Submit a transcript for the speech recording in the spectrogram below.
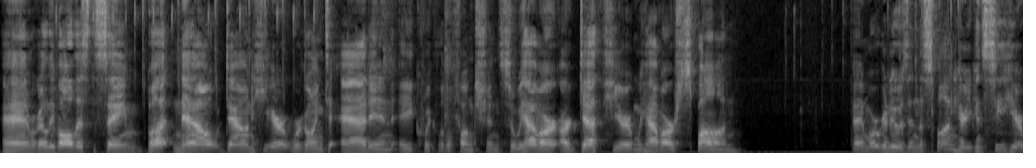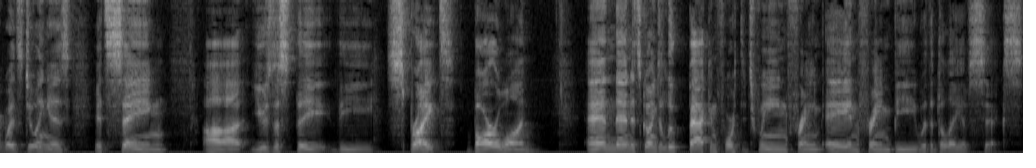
And we're going to leave all this the same, but now down here, we're going to add in a quick little function. So we have our, our death here, and we have our spawn. And what we're going to do is in the spawn here, you can see here what it's doing is it's saying uh, use this the, the sprite bar one and then it's going to loop back and forth between frame A and frame B with a delay of six.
